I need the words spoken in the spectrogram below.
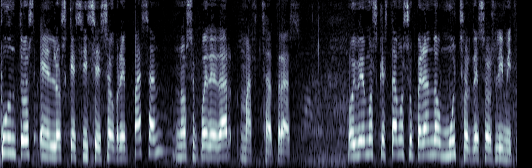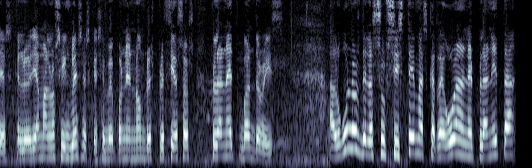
puntos en los que si se sobrepasan no se puede dar marcha atrás. Hoy vemos que estamos superando muchos de esos límites, que los llaman los ingleses, que siempre ponen nombres preciosos, planet boundaries. Algunos de los subsistemas que regulan el planeta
